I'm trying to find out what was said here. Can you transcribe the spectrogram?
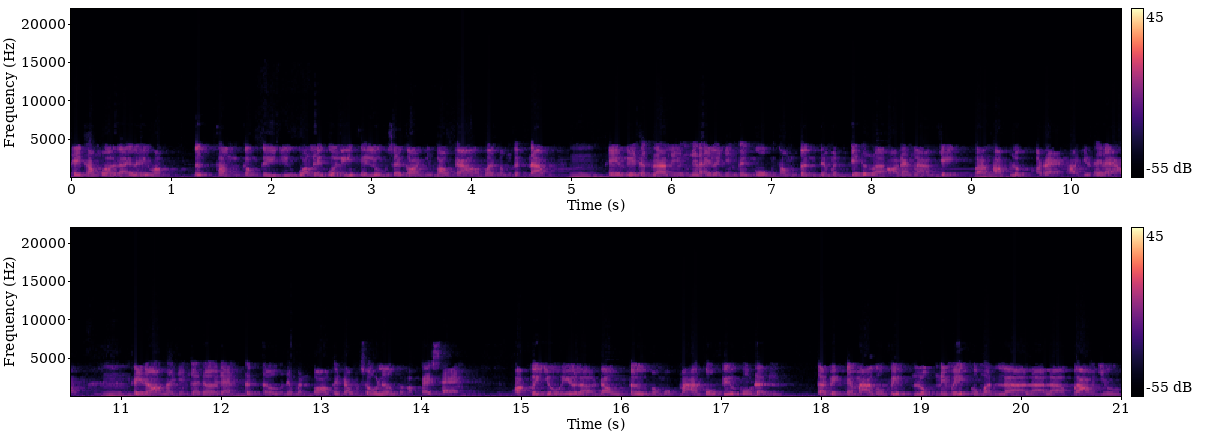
thì thông qua đại lý hoặc đích thân công ty quản lý quỹ thì luôn sẽ có những báo cáo và tổng kết năm ừ. thì em nghĩ thật ra những cái này là những cái nguồn thông tin để mình biết được là họ đang làm gì và ừ. pháp luật họ ràng họ như thế nào ừ. thì đó là những cái nơi đáng tin tưởng để mình bỏ cái trọng số lớn về mặt tài sản hoặc ví dụ như là đầu tư vào một mã cổ phiếu cố định tại vì cái mã cổ phiếu luật niêm yết của mình là là là bao nhiêu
